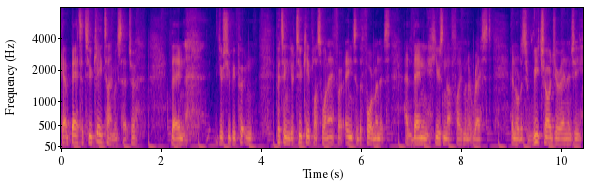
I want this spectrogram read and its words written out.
get better 2K time, etc., then you should be putting putting your 2k plus one effort into the four minutes and then using that five minute rest in order to recharge your energy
